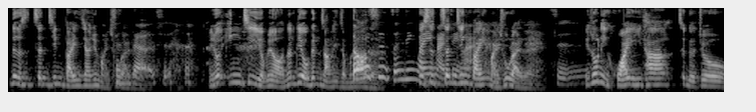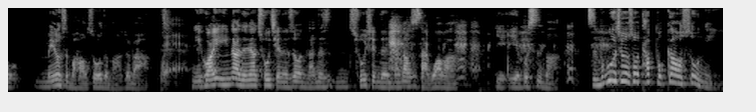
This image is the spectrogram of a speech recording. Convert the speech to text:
那个是真金白银下去买出来的。的是。你说英记有没有？那六根涨停怎么拉的？都是真金白银。那是真金白银买出来的。是。你说你怀疑它这个就没有什么好说的嘛，对吧？对。你怀疑那人家出钱的时候，男的是出钱的人 难道是傻瓜吗？也也不是嘛，只不过就是说他不告诉你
